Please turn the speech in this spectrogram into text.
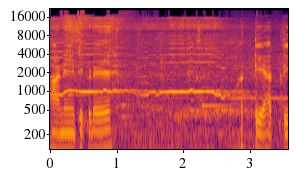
आणि तिकडे हत्ती आहे हत्ती.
